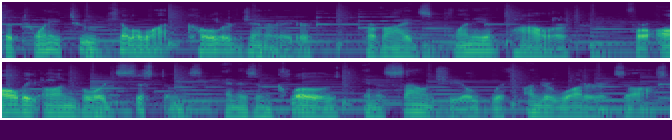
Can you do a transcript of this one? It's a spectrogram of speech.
The 22 kilowatt Kohler generator provides plenty of power for all the onboard systems and is enclosed in a sound shield with underwater exhaust.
